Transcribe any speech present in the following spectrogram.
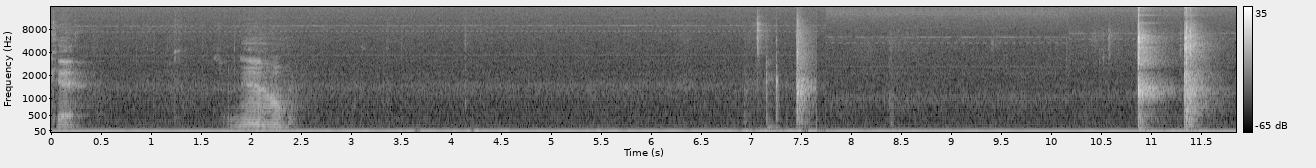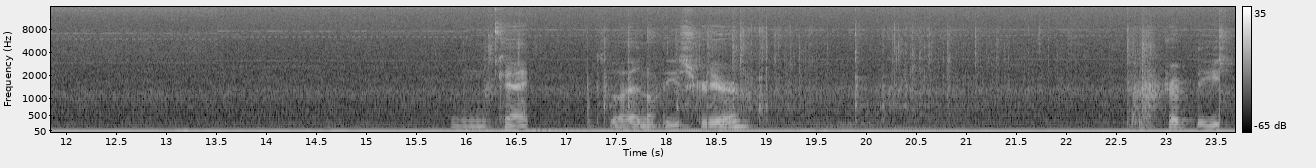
Okay, so now Okay, let's go ahead and up these screws here. Strip these.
